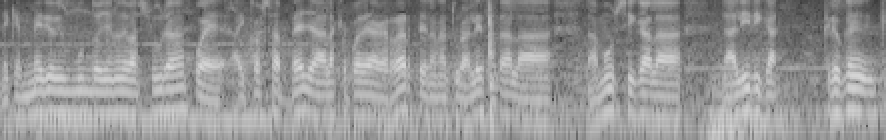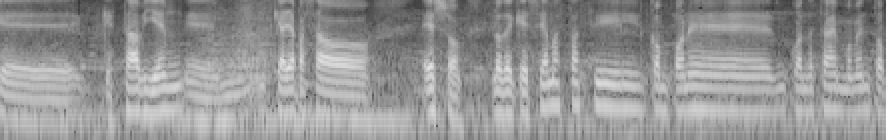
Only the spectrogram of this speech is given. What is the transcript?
de que en medio de un mundo lleno de basura, pues hay cosas bellas a las que puedes agarrarte, la naturaleza, la, la música, la, la lírica. Creo que, que- está bien eh, que haya pasado eso. Lo de que sea más fácil componer cuando estás en momentos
